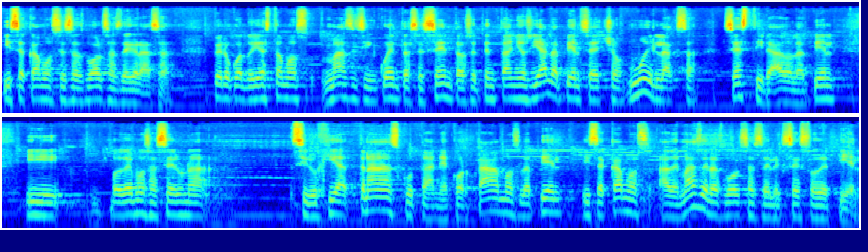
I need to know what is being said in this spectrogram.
y sacamos esas bolsas de grasa. Pero cuando ya estamos más de 50, 60 o 70 años, ya la piel se ha hecho muy laxa, se ha estirado la piel y podemos hacer una cirugía transcutánea. Cortamos la piel y sacamos, además de las bolsas, el exceso de piel.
